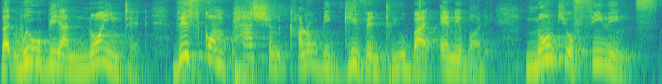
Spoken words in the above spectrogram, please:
that we will be anointed. This compassion cannot be given to you by anybody, not your feelings.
